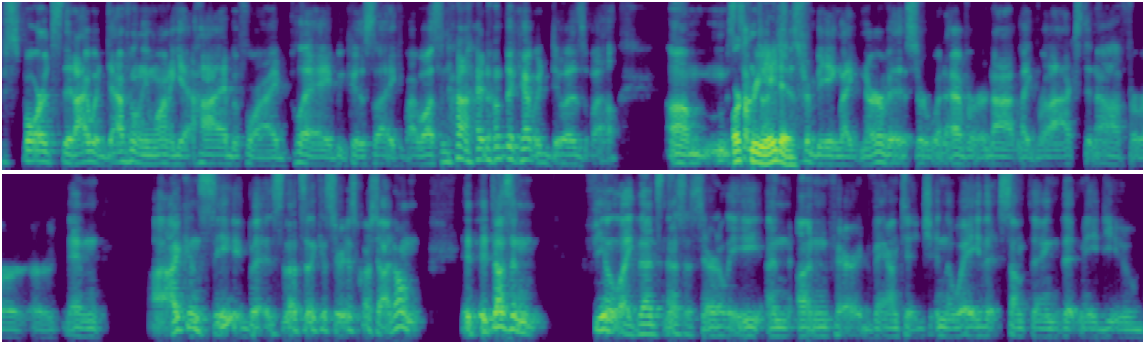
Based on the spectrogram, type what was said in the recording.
sports that I would definitely want to get high before I'd play because, like, if I wasn't high, I don't think I would do as well. Um, Or creative. just from being like nervous or whatever, or not like relaxed enough, or, or, and I can see, but so that's like a serious question. I don't, it, it doesn't feel like that's necessarily an unfair advantage in the way that something that made you,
